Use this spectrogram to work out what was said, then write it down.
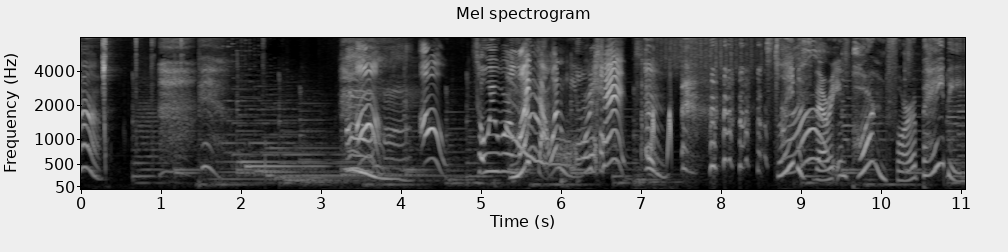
Aha. Oh. Oh. So we were like that when we were kids. Mm. Sleep is very important for a baby.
